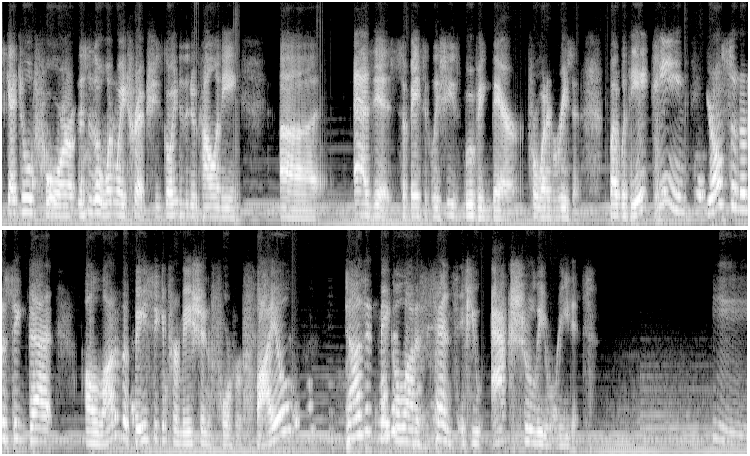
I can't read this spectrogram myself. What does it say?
scheduled for. This is a one-way trip. She's going to the new colony uh, as is. So basically, she's moving there for whatever reason. But with the 18, you're also noticing that a lot of the basic information for her file doesn't make a lot of sense if you actually read it. Hmm.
